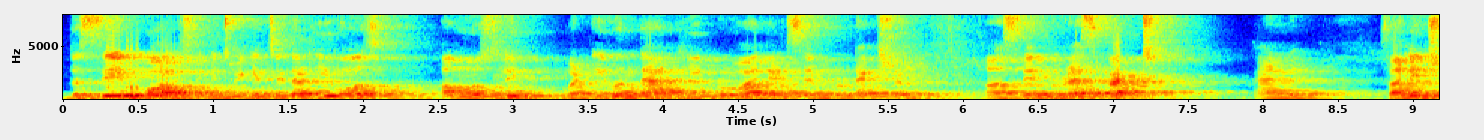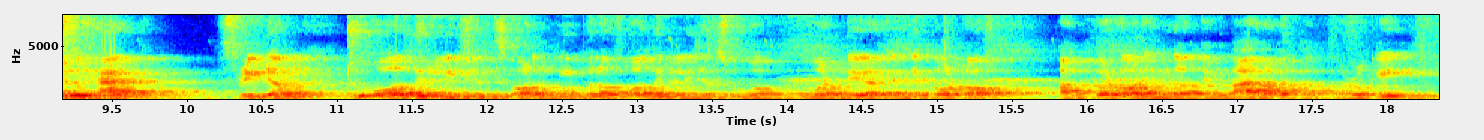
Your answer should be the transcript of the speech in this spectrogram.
the same policy means we can say that he was a Muslim but even that he provided same protection uh, same respect and financial help freedom to all the religions or the people of all the religions who were, who were there in the court of Akbar or in the empire of Akbar okay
